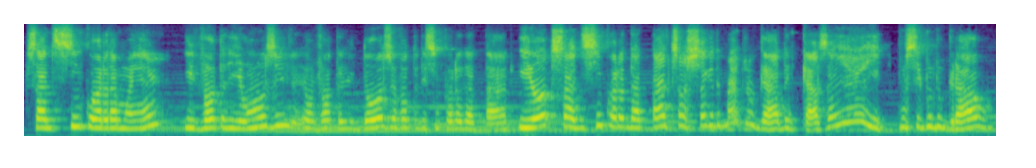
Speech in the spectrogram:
Sai de 5 horas da manhã e volta de 11, ou volta de 12, ou volta de 5 horas da tarde. E outro sai de 5 horas da tarde só chega de madrugada em casa. E aí, com segundo grau,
